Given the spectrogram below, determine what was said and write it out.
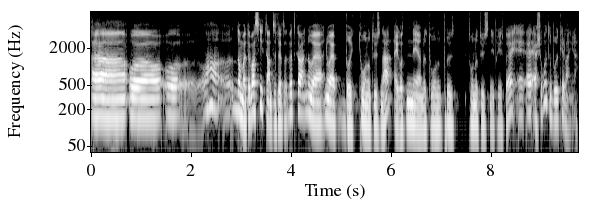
uh, og, og, da måtte jeg bare si til han til slutt at vet du hva, nå har nå har jeg brukt 200 000 her. Jeg har gått ned under 200, pris- 200 000 i pris på det. Jeg, har ikke råd til å bruke det lenger.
